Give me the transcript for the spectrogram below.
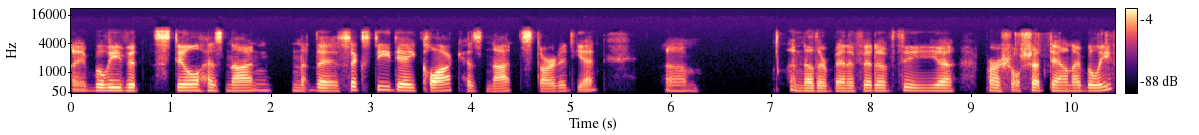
I believe it still has not, the 60 day clock has not started yet. Um, another benefit of the uh, partial shutdown, I believe.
